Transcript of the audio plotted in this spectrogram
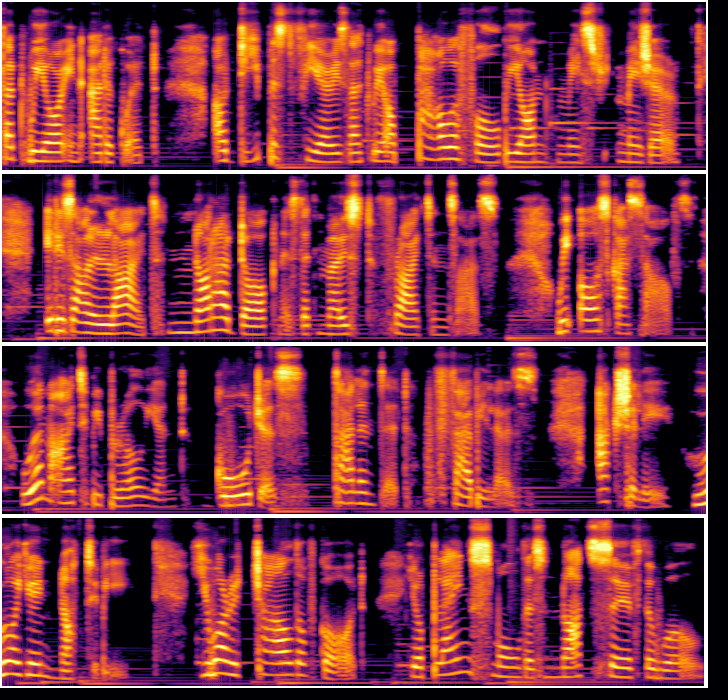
that we are inadequate. Our deepest fear is that we are powerful beyond measure. It is our light, not our darkness, that most frightens us. We ask ourselves, who am I to be brilliant, gorgeous, talented, fabulous? Actually, who are you not to be? You are a child of God. Your playing small does not serve the world.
